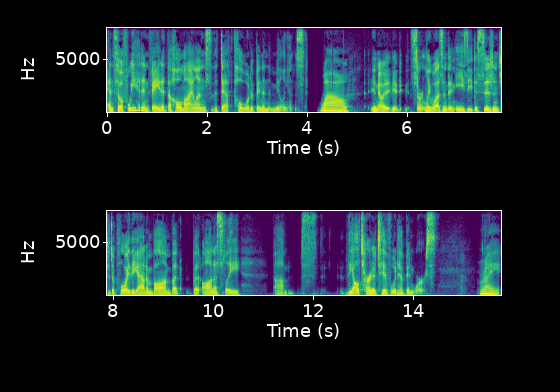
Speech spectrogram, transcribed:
And so if we had invaded the home islands, the death toll would have been in the millions Wow. you know, it, it certainly wasn't an easy decision to deploy the atom bomb, but but honestly, um, the alternative would have been worse. Right.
